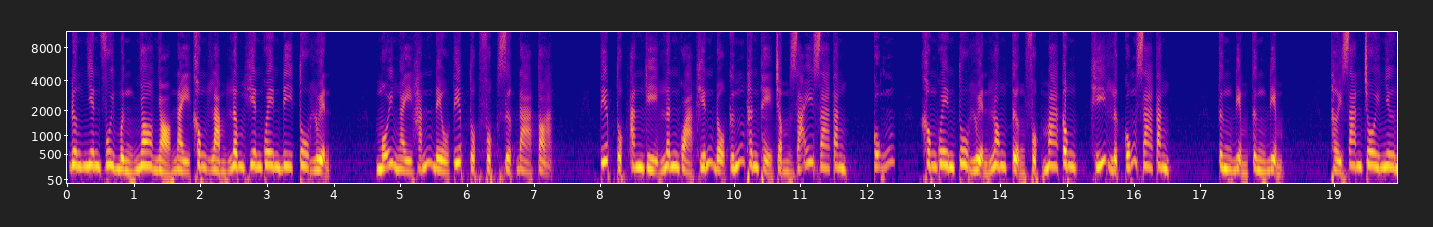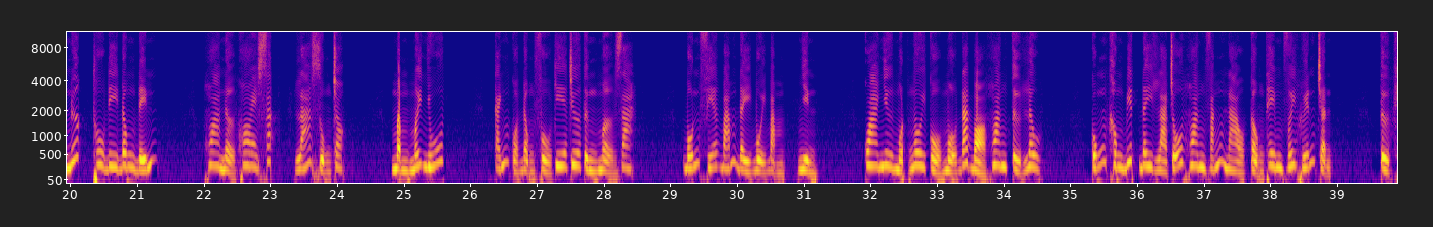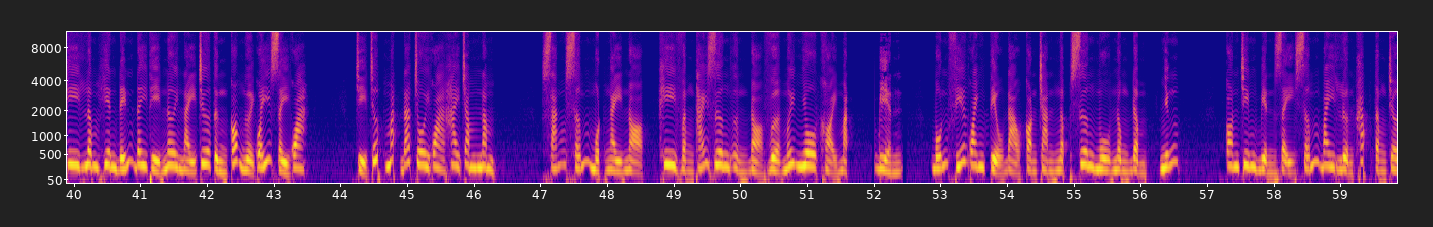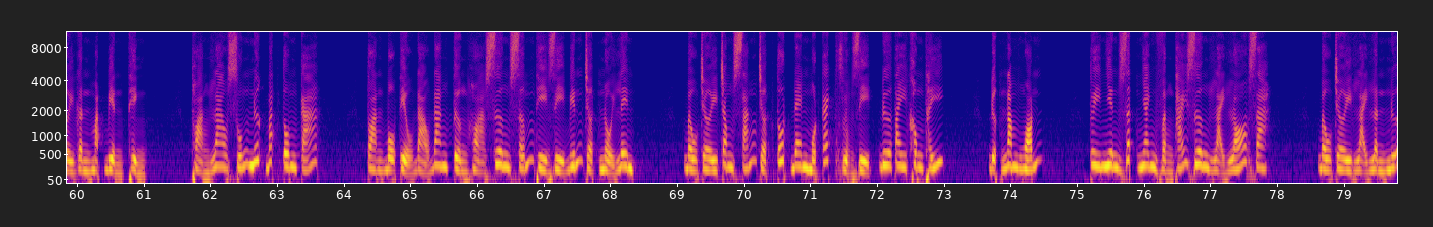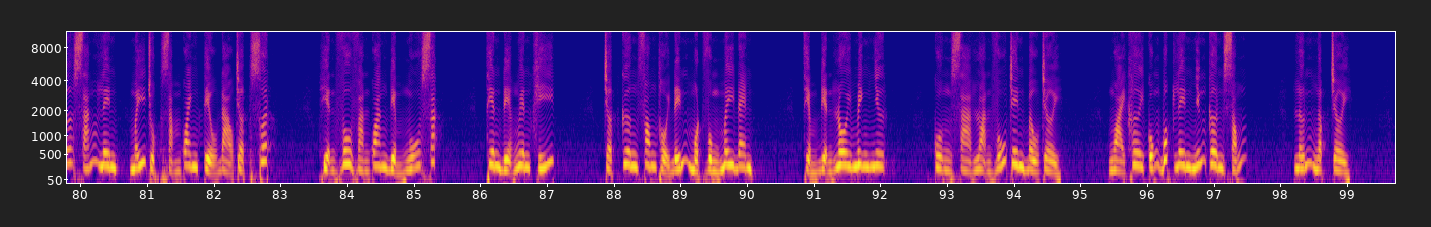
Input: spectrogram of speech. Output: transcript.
Đương nhiên vui mừng nho nhỏ này không làm Lâm Hiên quên đi tu luyện. Mỗi ngày hắn đều tiếp tục phục dược đà tỏa. Tiếp tục ăn kỳ lân quả khiến độ cứng thân thể chậm rãi gia tăng. Cũng không quên tu luyện long tượng phục ma công, khí lực cũng gia tăng. Từng điểm từng điểm. Thời gian trôi như nước, thu đi đông đến. Hoa nở khoe sắc, lá rụng cho. Mầm mới nhú. Cánh của đồng phủ kia chưa từng mở ra. Bốn phía bám đầy bụi bặm, nhìn. Qua như một ngôi cổ mộ đã bỏ hoang từ lâu. Cũng không biết đây là chỗ hoang vắng nào cộng thêm với huyến trận. Từ khi Lâm Hiên đến đây thì nơi này chưa từng có người quấy rầy qua. Chỉ trước mắt đã trôi qua 200 năm. Sáng sớm một ngày nọ, khi vầng thái dương ửng đỏ vừa mới nhô khỏi mặt biển. Bốn phía quanh tiểu đảo còn tràn ngập sương mù nồng đậm, những con chim biển dậy sớm bay lượn khắp tầng trời gần mặt biển thỉnh. Thoảng lao xuống nước bắt tôm cá. Toàn bộ tiểu đảo đang tường hòa sương sớm thì gì biến chợt nổi lên. Bầu trời trong sáng chợt tốt đen một cách rủ dị đưa tay không thấy. Được năm ngón. Tuy nhiên rất nhanh vầng thái dương lại ló ra. Bầu trời lại lần nữa sáng lên, mấy chục sắm quanh tiểu đảo chợt xuất. Hiện vô vàn quang điểm ngũ sắc. Thiên địa nguyên khí. Chợt cương phong thổi đến một vùng mây đen. Thiểm điện lôi minh như. Cuồng xà loạn vũ trên bầu trời. Ngoài khơi cũng bốc lên những cơn sóng. Lớn ngập trời.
